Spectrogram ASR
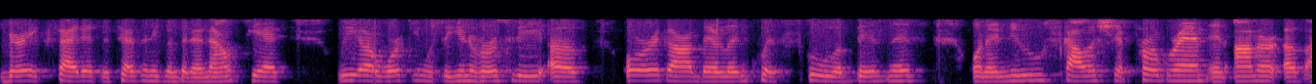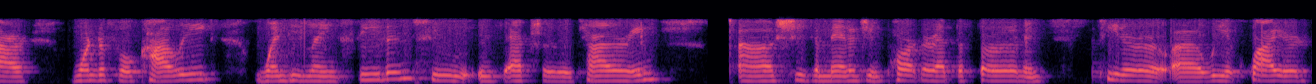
very excited, this hasn't even been announced yet. We are working with the University of Oregon, their Lundquist School of Business, on a new scholarship program in honor of our wonderful colleague, Wendy Lane Stevens, who is actually retiring uh, she's a managing partner at the firm, and Peter, uh, we acquired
